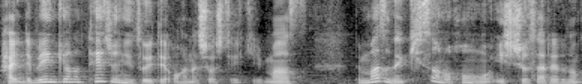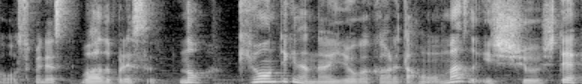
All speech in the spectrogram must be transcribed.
はい。で、勉強の手順についてお話をしていきます。でまずね、基礎の本を一周されるのがおすすめです。ワードプレスの基本的な内容が書かれた本をまず一周して、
